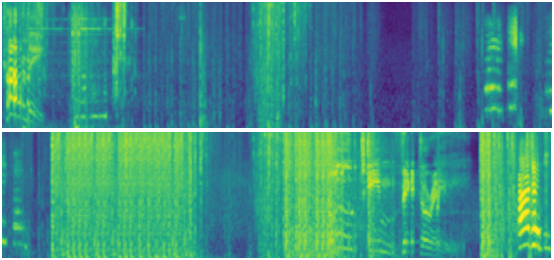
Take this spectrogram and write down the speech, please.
Cover me! Blue team victory! Hadi.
